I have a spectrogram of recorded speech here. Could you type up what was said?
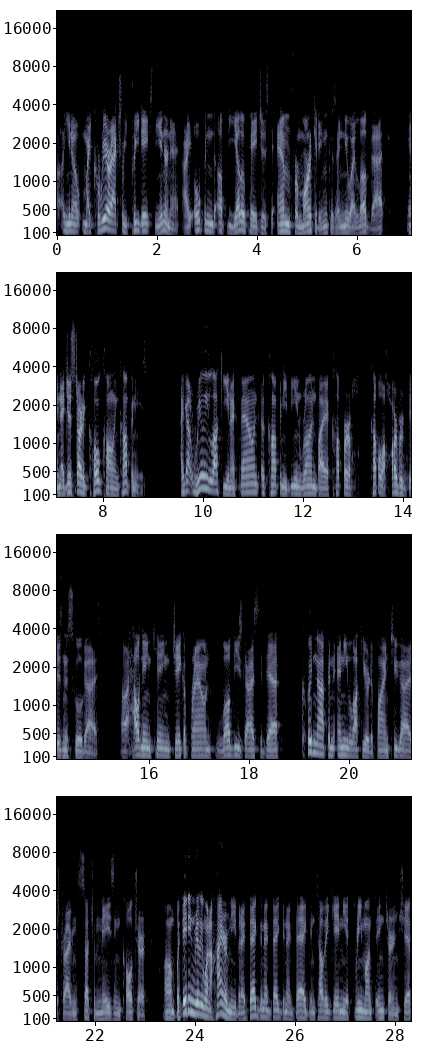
uh, you know, my career actually predates the internet. I opened up the yellow pages to M for marketing because I knew I loved that. And I just started cold calling companies. I got really lucky and I found a company being run by a couple, couple of Harvard Business School guys. Uh, Haldane King, Jacob Brown, love these guys to death could not been any luckier to find two guys driving such amazing culture. Um, but they didn't really want to hire me, but I begged and I begged and I begged until they gave me a three month internship.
